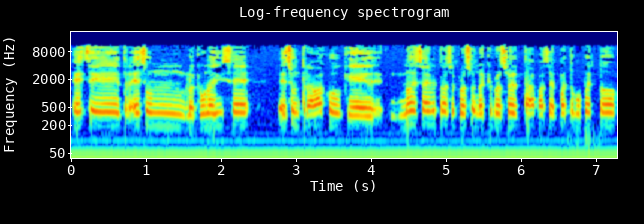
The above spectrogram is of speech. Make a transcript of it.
este tra- es un, lo que uno dice, es un trabajo que no necesariamente va a ser profesor, no es que el profesor está para ser puesto por puesto,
